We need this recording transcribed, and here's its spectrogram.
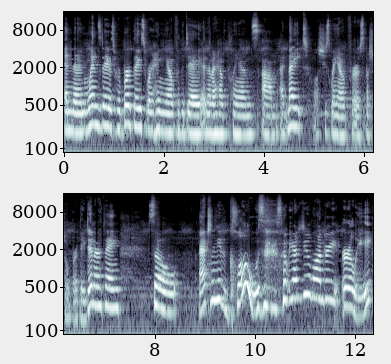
And then Wednesday is her birthday, so we're hanging out for the day. And then I have plans um, at night while she's going out for a special birthday dinner thing. So I actually needed clothes, so we had to do laundry early.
